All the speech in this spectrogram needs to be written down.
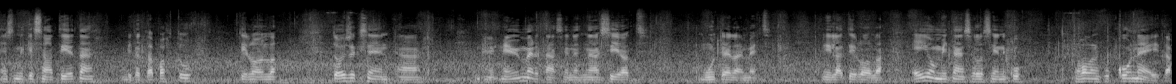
ensinnäkin saa tietää, mitä tapahtuu tiloilla. Toisekseen ää, ne, ymmärtää sen, että nämä sijat ja muut eläimet niillä tiloilla ei ole mitään sellaisia niin kuin, tavallaan niin kuin koneita,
